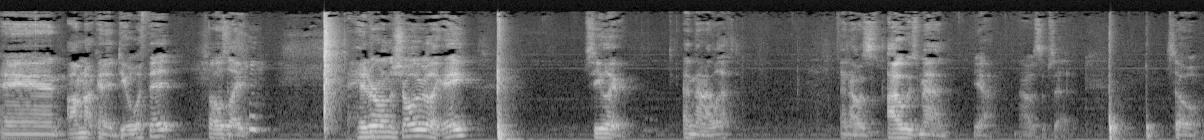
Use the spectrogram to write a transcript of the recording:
And I'm not going to deal with it. So I was like, hit her on the shoulder, like, hey, see you later. And then I left. And I was, I was mad. Yeah, I was upset. So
